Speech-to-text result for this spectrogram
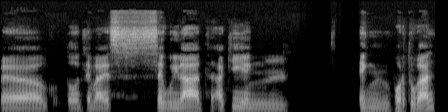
eh, con todo el tema de seguridad aquí en, en Portugal.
